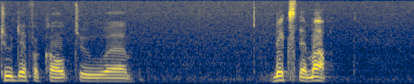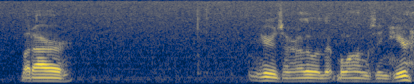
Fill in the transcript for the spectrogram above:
too difficult to uh, mix them up. But our, here's our other one that belongs in here.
